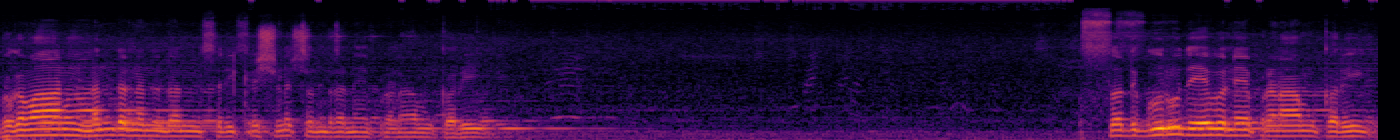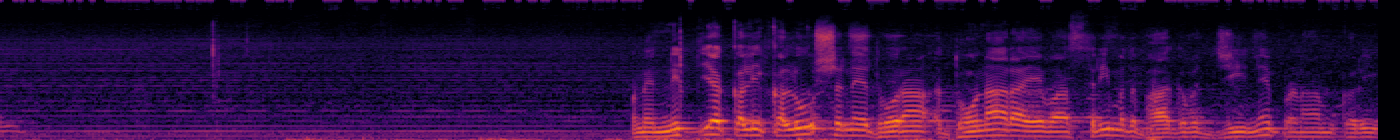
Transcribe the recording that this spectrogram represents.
ભગવાન નંદનંદન શ્રી કૃષ્ણચંદ્રને પ્રણામ કરી સદગુરુદેવને પ્રણામ કરી. અને નિત્ય કલી કલુષને ધોનારા એવા શ્રીમદ ભાગવતજીને પ્રણામ કરી.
